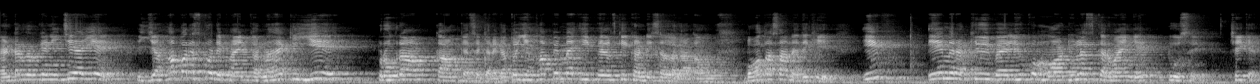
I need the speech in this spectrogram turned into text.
एंटर करके नीचे आइए। यहाँ पर इसको डिफाइन करना है कि ये प्रोग्राम काम कैसे करेगा? तो यहाँ पे मैं इफ़ एल्स की कंडीशन लगाता हूँ। बहुत आसान है, देखिए। इफ़ ए में रखी हुई वैल्यू को मॉड्यूलस करवाएँगे टू से, ठीक है?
